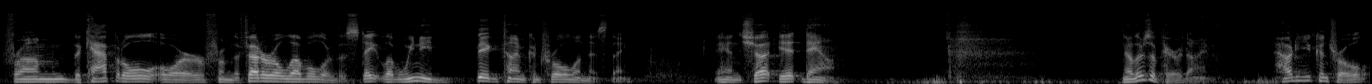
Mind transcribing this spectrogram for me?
from the capital or from the federal level or the state level. We need big time control on this thing and shut it down. Now, there's a paradigm. How do you control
